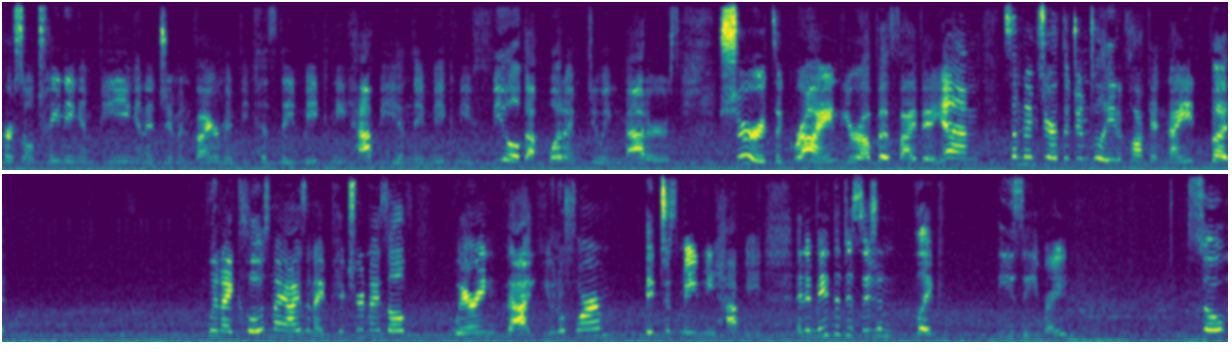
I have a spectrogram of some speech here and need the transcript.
personal training and being in a gym environment because they make me happy and they make me feel that what I'm doing matters. Sure, it's a grind. You're up at 5 a.m., sometimes you're at the gym till 8 o'clock at night, but when I closed my eyes and I pictured myself wearing that uniform, it just made me happy. And it made the decision like easy, right? So,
